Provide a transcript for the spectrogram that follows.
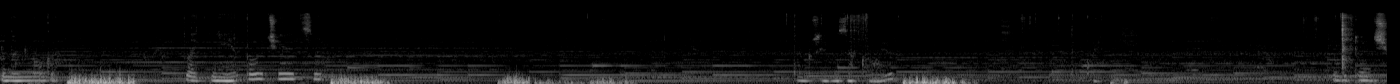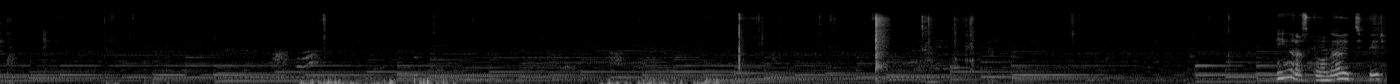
намного плотнее получается. Также его закрою. Такой бутончик. И располагаю теперь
